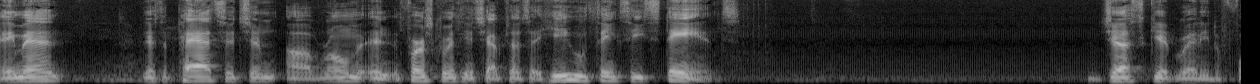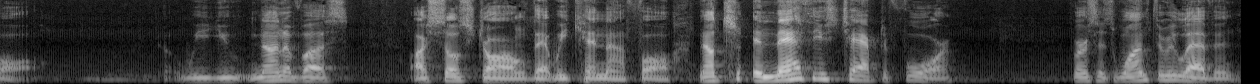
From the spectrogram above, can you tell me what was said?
Amen. There's a passage in uh, Roman in 1 Corinthians chapter that says, "He who thinks he stands, just get ready to fall." We, you, none of us are so strong that we cannot fall. Now, in Matthew's chapter four, verses one through eleven,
